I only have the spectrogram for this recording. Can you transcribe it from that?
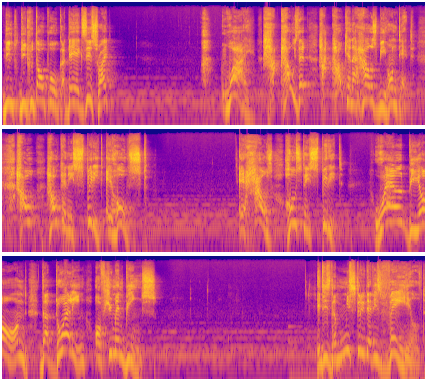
They exist, right? Why? How, is that? How, how can a house be haunted? How, how can a spirit, a host, a house host a spirit? well beyond the dwelling of human beings. It is the mystery that is veiled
